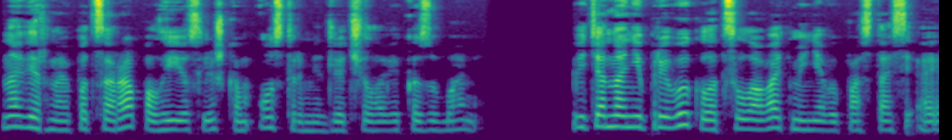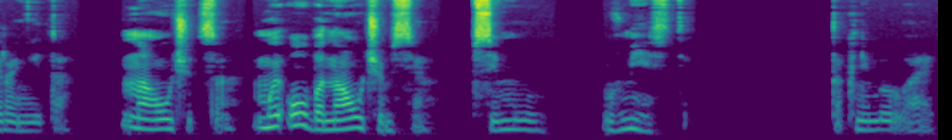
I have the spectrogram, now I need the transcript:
Наверное, поцарапал ее слишком острыми для человека зубами. Ведь она не привыкла целовать меня в ипостаси айронита. Научится. Мы оба научимся. Всему. Вместе. Так не бывает.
